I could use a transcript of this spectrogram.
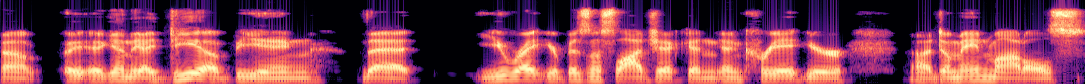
uh, again, the idea being that you write your business logic and, and create your uh, domain models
